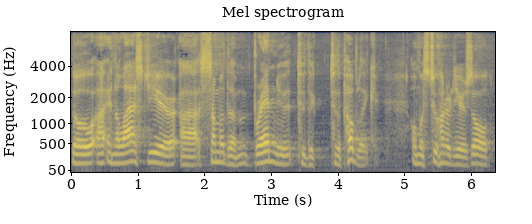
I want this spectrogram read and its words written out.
Though uh, in the last year, uh, some of them, brand new to the, to the public, almost 200 years old,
